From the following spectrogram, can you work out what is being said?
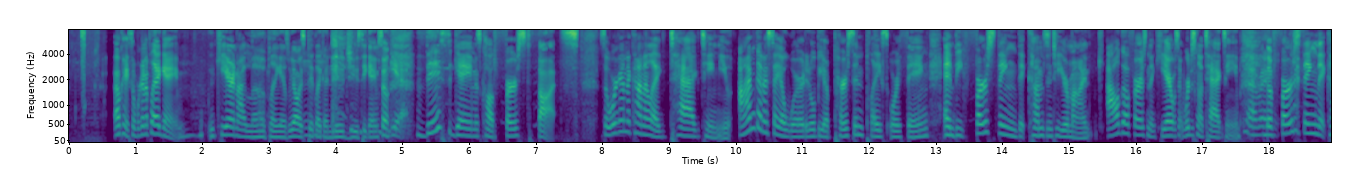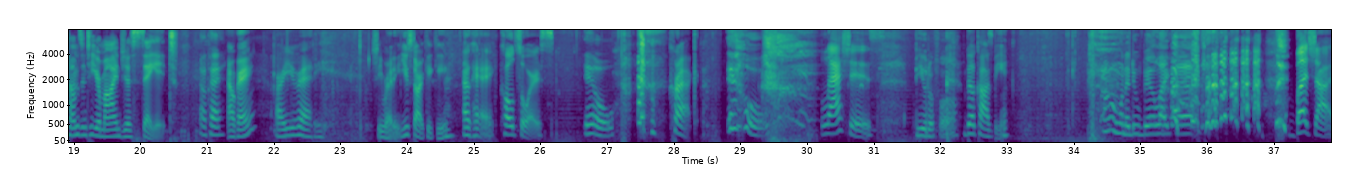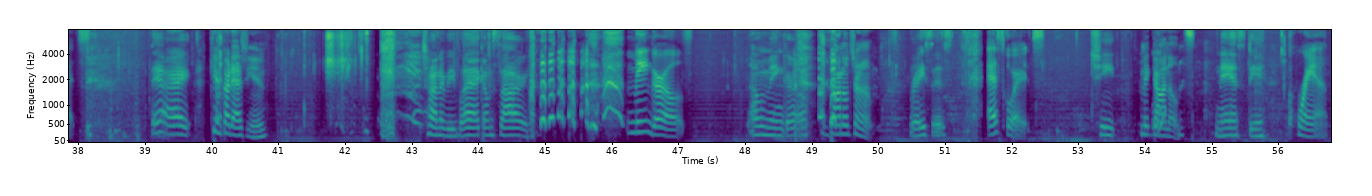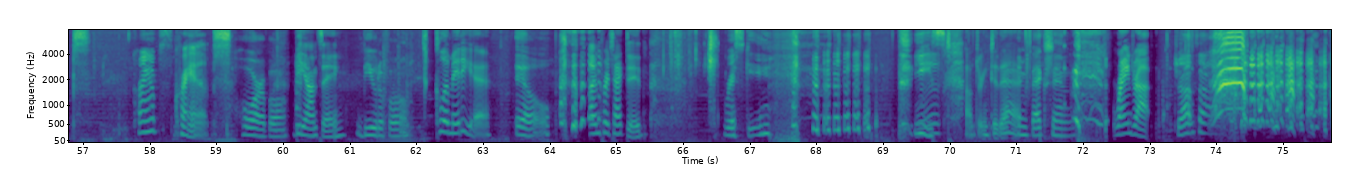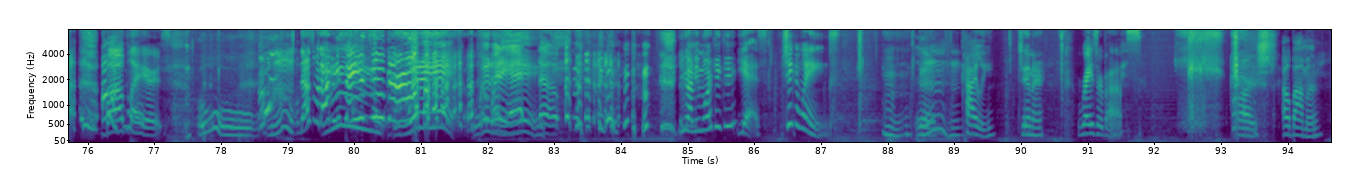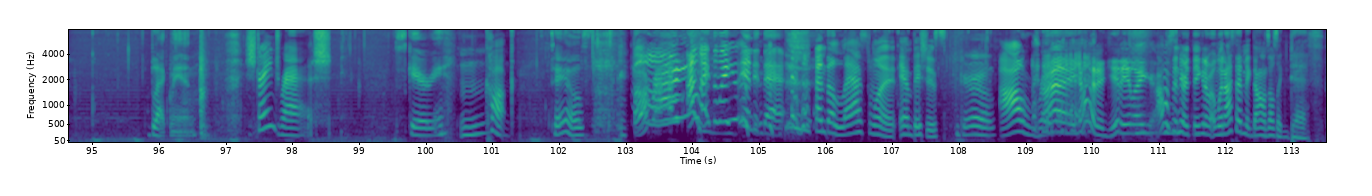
okay, so we're gonna play a game. Kiera and I love playing games. We always pick like a new mm-hmm. juicy game. So Yeah. this game is called First Thoughts. So we're gonna kind of like tag team you. I'm gonna say a word. It'll be a person, place, or thing, and the first thing that comes into your mind. I'll go first, and then Kiera. will say- We're just gonna tag team. All right. The first thing that comes into your mind, just say it. Okay. Okay. Are you ready? She ready. You start, Kiki. Okay. Cold sores. Ew. Crack. Ew. Lashes. Beautiful. Bill Cosby. I don't want to do Bill like that. Butt shots. they all right. Kim Kardashian. Trying to be black. I'm sorry. Mean girls. I'm a mean girl. Donald Trump. Racist. Escorts. Cheap. McDonald's. Nasty. Cramps. Cramps. Cramps. Horrible. Beyonce. Beautiful. Chlamydia. Ill. Unprotected. Risky. Yeast. I'll drink to that. Infection. Raindrop. Drop top. Ball players. Ooh. Mm, that's what I be saying too, girl. Where they at? Where Where they at? No. You got any more, Kiki? yes. Chicken wings. Mm, good. Kylie. Jenner. Razor bumps. Harsh. Obama. Black man. Strange rash. Scary. Cock. Tails. All right. I I like the way you ended that. and the last one, ambitious. Girls. All right, y'all better get it. Like I was in here thinking about when I said McDonald's, I was like death.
